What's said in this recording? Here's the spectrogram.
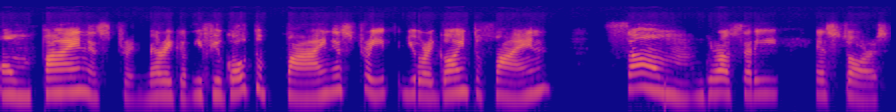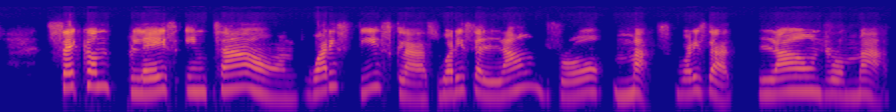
On Pine Street, very good. If you go to Pine Street, you are going to find some grocery stores. Second place in town. What is this class? What is a laundromat? What is that? Laundromat.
